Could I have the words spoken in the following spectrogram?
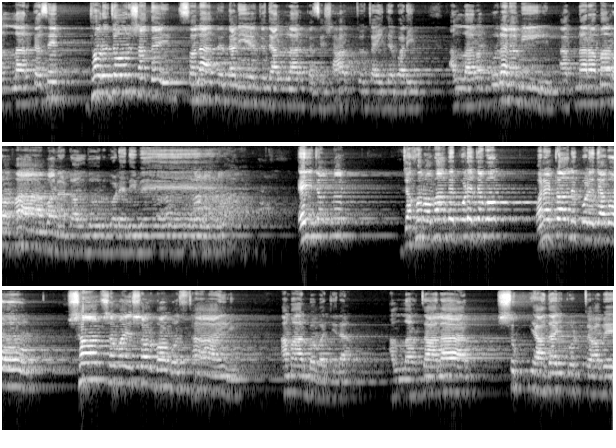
আল্লাহর কাছে ধৈর্যর সাথে সলাতে দাঁড়িয়ে যদি আল্লাহর কাছে সাহায্য চাইতে পারি, আল্লাহ রব্বুল আলামিন আপনার আমার অভাব অনটল দূর করে দিবে এই জন্য যখন অভাবে পড়ে যাব অনেটলে পড়ে যাব সব সময় সর্ব অবস্থায় আমার বাবাজিরা আল্লাহ তাআলার শুক্রিয়া আদায় করতে হবে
